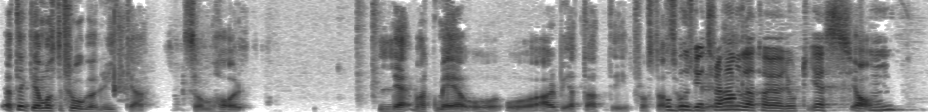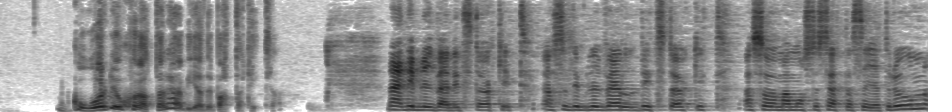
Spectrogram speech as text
Jag tänkte jag måste fråga Ulrika som har varit med och, och arbetat i från Och budgetförhandlat har jag gjort, yes. Ja. Mm. Går det att sköta det här via debattartiklar? Nej, det blir väldigt stökigt. Alltså det blir väldigt stökigt. Alltså man måste sätta sig i ett rum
